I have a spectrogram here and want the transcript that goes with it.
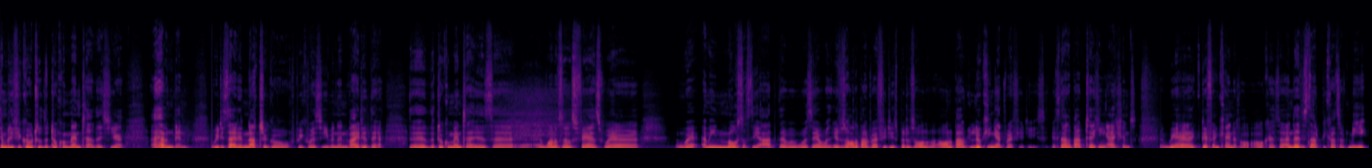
example, if you go to the Documenta this year, I haven't been. We decided not to go because even invited there. The, the Documenta is uh, one of those fairs where, where I mean, most of the art that was there was it was all about refugees, but it was all all about looking at refugees. It's not about taking actions. We are a different kind of or- orchestra, and that is not because of me,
